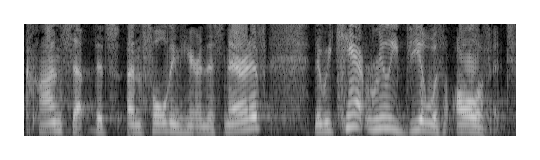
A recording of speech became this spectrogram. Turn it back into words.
concept that's unfolding here in this narrative that we can't really deal with all of it.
